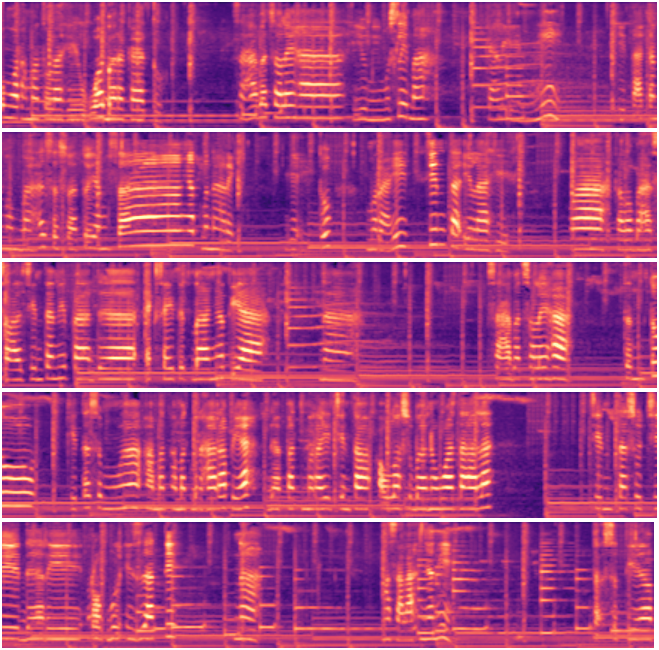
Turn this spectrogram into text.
Assalamualaikum warahmatullahi wabarakatuh. Sahabat soleha, Yumi Muslimah. Kali ini kita akan membahas sesuatu yang sangat menarik Yaitu meraih cinta ilahi. Wah, kalau bahas soal cinta nih pada excited banget ya. Nah, sahabat soleha Tentu kita semua amat-amat berharap ya dapat meraih cinta Allah Subhanahu wa taala. Cinta suci dari Rabbul Izzati. Nah, masalahnya nih tak setiap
